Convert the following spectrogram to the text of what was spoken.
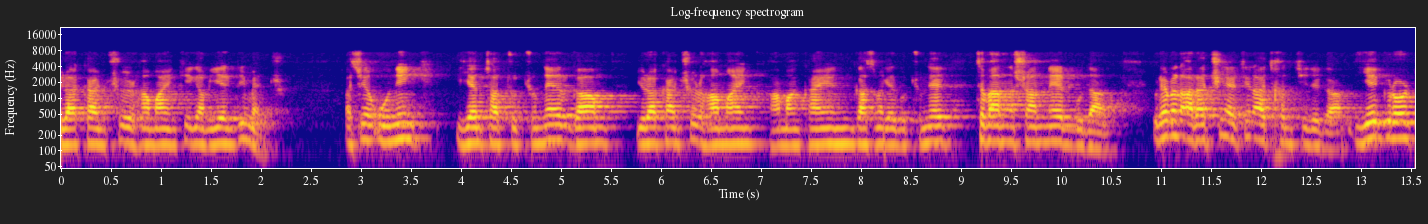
յուրաքանչյուր համայնքի կամ երկրի մեջ։ Այսինքն ունենք ենթադրություններ կամ յուրաքանչյուր համայնք, համանքային գազམ་ագերբություններ թվանշաններ գուտան։ Ուրեմն առաջին հերթին այդ խնդիրը կա։ Երկրորդ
